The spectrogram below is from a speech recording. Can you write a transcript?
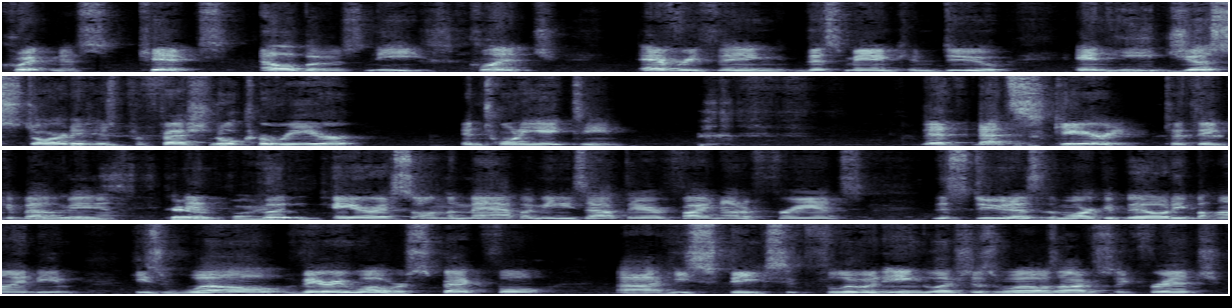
quickness, kicks, elbows, knees, clinch, everything this man can do. And he just started his professional career in 2018. That that's scary to think about, man. Terrifying. And putting Paris on the map. I mean, he's out there fighting out of France. This dude has the marketability behind him. He's well, very well respectful. Uh, he speaks fluent English as well as obviously French.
